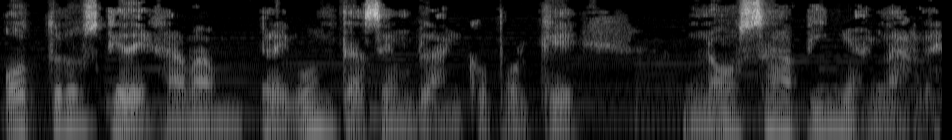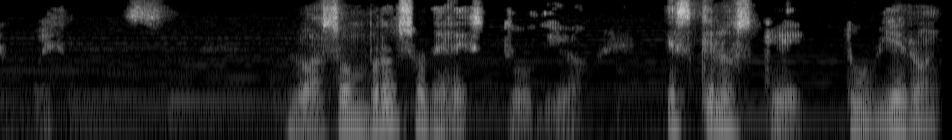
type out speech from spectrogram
otros que dejaban preguntas en blanco porque no sabían las respuestas. Lo asombroso del estudio es que los que tuvieron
